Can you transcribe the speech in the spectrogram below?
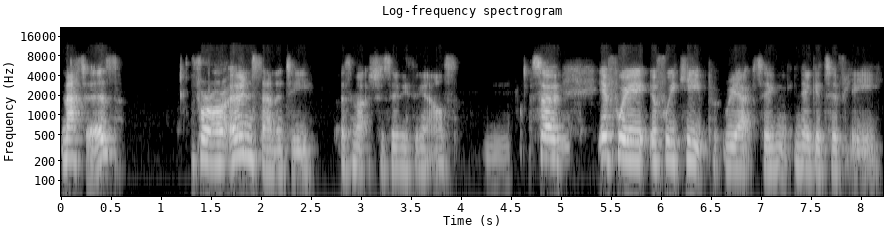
matters for our own sanity as much as anything else. So if we if we keep reacting negatively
